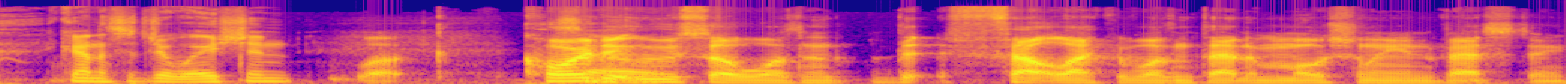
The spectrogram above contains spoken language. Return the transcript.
kind of situation. Look, Corey so, Uso wasn't felt like it wasn't that emotionally investing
